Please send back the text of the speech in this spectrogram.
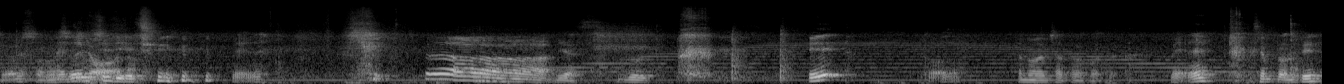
Che ore sono? Mezz'ora. 12. Bene. Ah, yes, good. E Cosa? hanno lanciato la quota. Bene. Siamo pronti?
